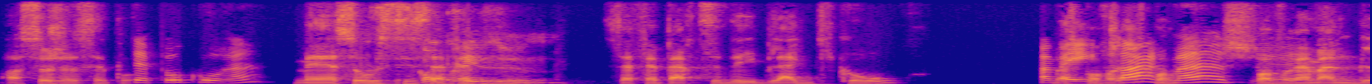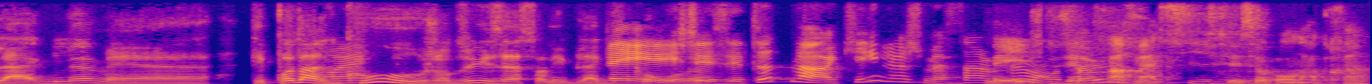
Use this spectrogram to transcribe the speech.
Ah, ça, je sais pas. J'étais pas au courant? Mais ça aussi, ça fait, ça fait partie des blagues qui courent. Ah, Ben, c'est ben, pas, je- vraiment une blague, là, mais euh, t'es pas dans le Ouais. coup aujourd'hui, Isa, sur les blagues Ben, courtes, je là. les ai toutes manquées, là. Je me sens un Mais peu étudiant en pharmacie, c'est ça qu'on apprend.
